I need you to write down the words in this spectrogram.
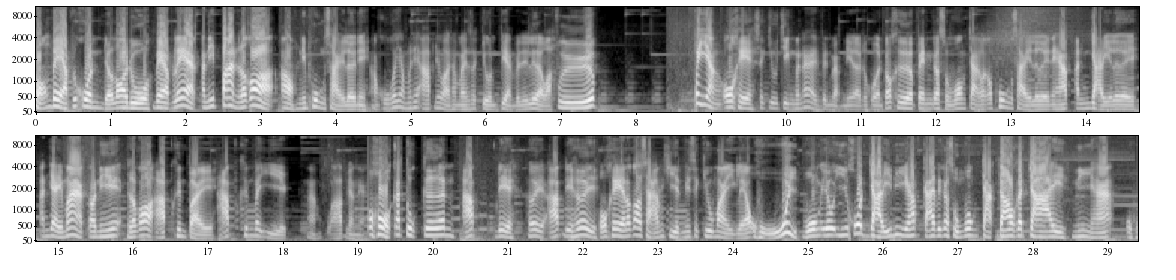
สองแบบทุกคนเดี๋ยวรอดูแบบแรกอันนี้ปั้นแล้วก็เอ้านี่พุ่งใส่เลยนี่เอากูก็ยังไม่ได้อัพนี่หว่าทำไมสกิลเปลี่ยนไปเรื่อยๆวะฟืบเปี่ยงโอเคสกิลจริงมันน่าจะเป็นแบบนี้แหละทุกคนก็คือเป็นกระสุนวงจักรแล้วก็พุ่งใส่เลยนะครับ อันใหญ่เลย อันใหญ่มากตอนนี้แล้วก็อัพขึ้นไปอัพขึ้นไปอีก อะกูอัพยังเนี่ย โอ้โห กระตุกเกิน อัพดิ เฮ้ย อัพดิ เฮ้ย โอเค แล้วก็ 3 ขีดมีสกิลใหม่อีกแล้ว โอ้โหวง LE โคตรใหญ่นี่ครับ กลายเป็นกระสุนวงจักรดาวกระจาย นี่ฮะ โอ้โห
